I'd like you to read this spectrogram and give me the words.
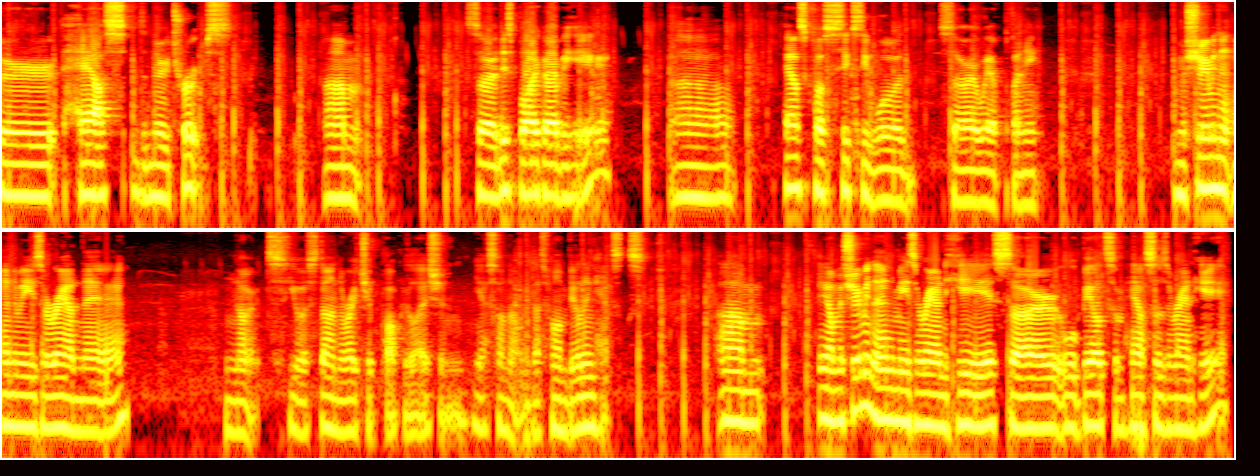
to house the new troops. Um, so this bloke over here, uh, house costs 60 wood, so we have plenty. I'm assuming the enemy's around there. Note, you are starting to reach your population. Yes, I know, that's why I'm building houses. Um, yeah, I'm assuming the enemy's around here, so we'll build some houses around here.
